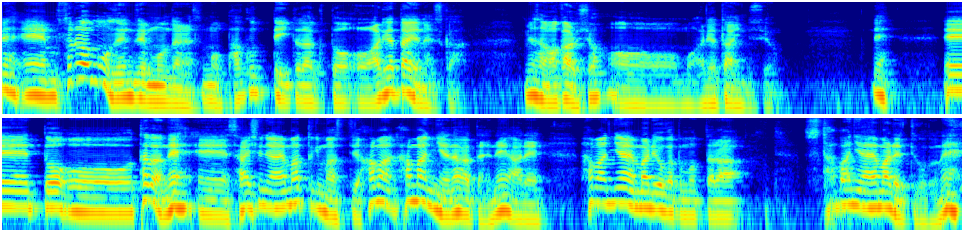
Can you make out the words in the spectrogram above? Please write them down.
ね、えー、それはもう全然問題ないです。もうパクっていただくとありがたいじゃないですか。皆さんわかるでしょ？もうありがたいんですよ。ね。えー、っと、ただね、えー、最初に謝っときますって、ハマ、ハマにはなかったよね、あれ。ハマに謝りようかと思ったら、スタバに謝れってことね。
